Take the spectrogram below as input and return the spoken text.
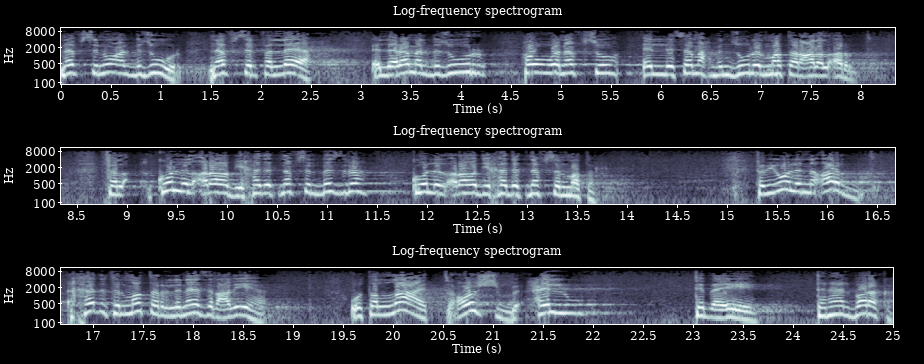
نفس نوع البذور نفس الفلاح. اللي رمى البذور هو نفسه اللي سمح بنزول المطر على الأرض. فكل الأراضي خدت نفس البذرة كل الأراضي خدت نفس المطر. فبيقول إن أرض خدت المطر اللي نازل عليها وطلعت عشب حلو تبقى إيه؟ تنال بركة.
